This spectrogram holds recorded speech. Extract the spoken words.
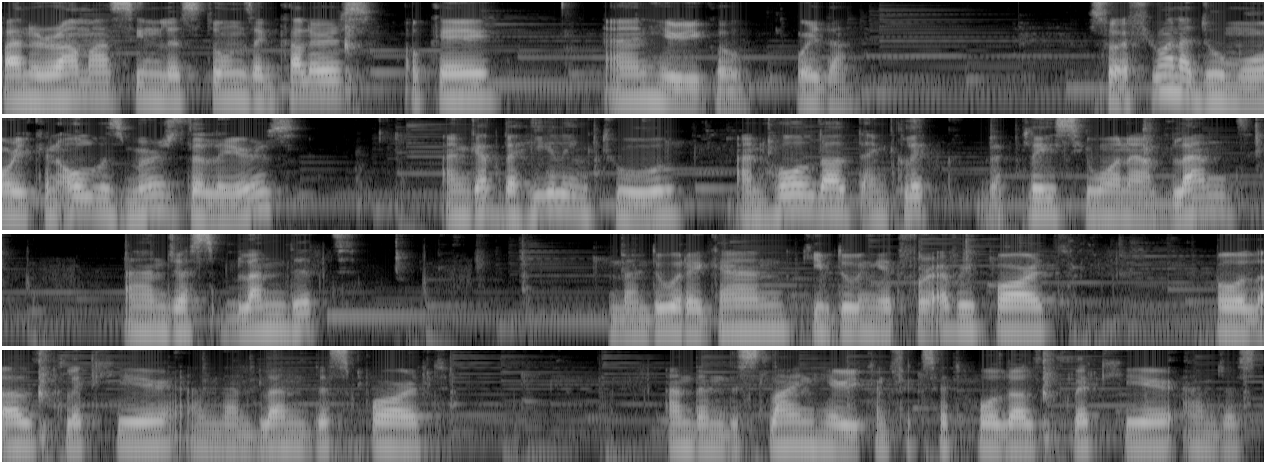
panorama seamless tones and colors. Okay and here you go. We're done. So if you want to do more you can always merge the layers and get the healing tool and hold alt and click the place you want to blend and just blend it. And then do it again. Keep doing it for every part. Hold alt click here and then blend this part. And then this line here you can fix it. Hold alt click here and just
